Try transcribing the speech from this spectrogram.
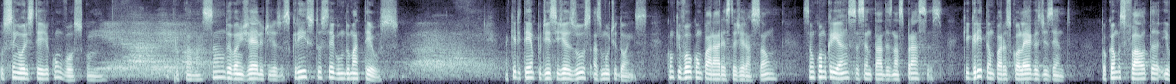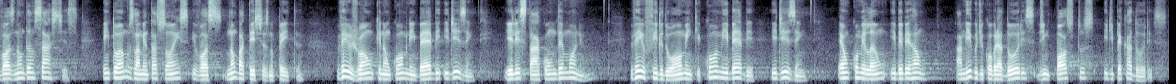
O Senhor esteja convosco. Proclamação do Evangelho de Jesus Cristo segundo Mateus. Naquele tempo disse Jesus às multidões: Com que vou comparar esta geração? São como crianças sentadas nas praças, que gritam para os colegas dizendo: Tocamos flauta e vós não dançastes. Entoamos lamentações e vós não batestes no peito. Veio João, que não come nem bebe, e dizem: Ele está com um demônio. Veio o filho do homem, que come e bebe, e dizem: É um comelão e beberrão, amigo de cobradores, de impostos e de pecadores.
